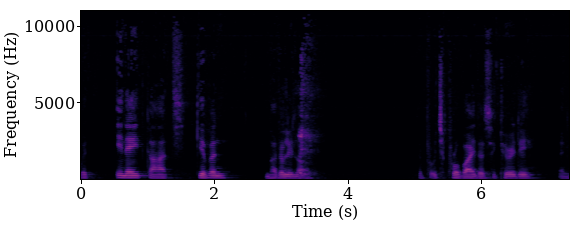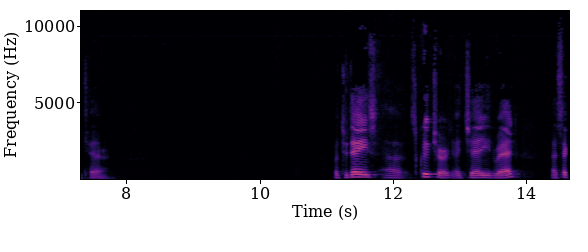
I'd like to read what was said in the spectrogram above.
with innate God's given motherly love, which provides security and care. But today's uh, scripture, uh, Jerry read, uh, 2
